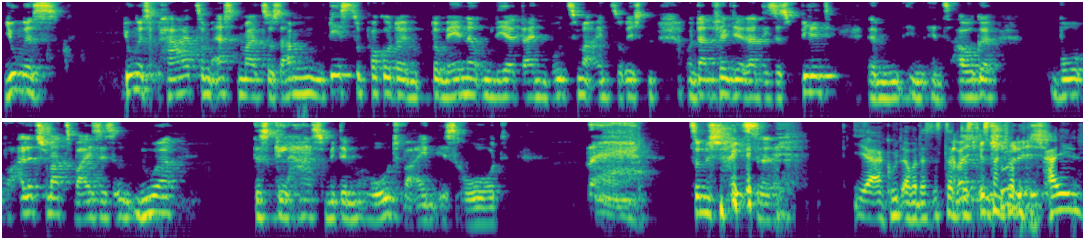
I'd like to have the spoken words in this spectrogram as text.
junges, junges Paar zum ersten Mal zusammen, gehst zu Poco Domäne, um dir dein Wohnzimmer einzurichten und dann fällt dir da dieses Bild ähm, in, ins Auge, wo, wo alles schwarz-weiß ist und nur das Glas mit dem Rotwein ist rot. So eine Scheiße. Ja, gut, aber das ist dann, das ist dann glaube ich, Teil,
